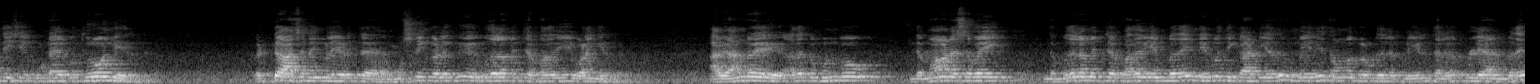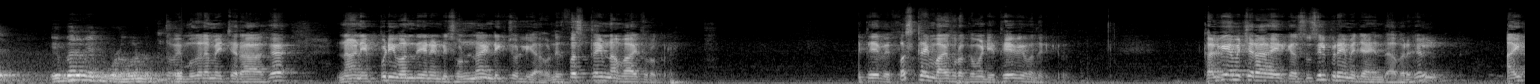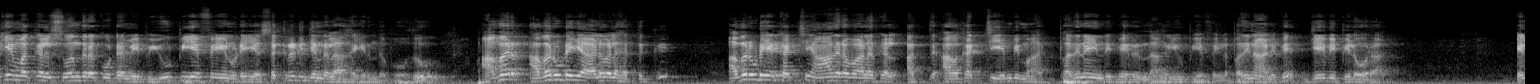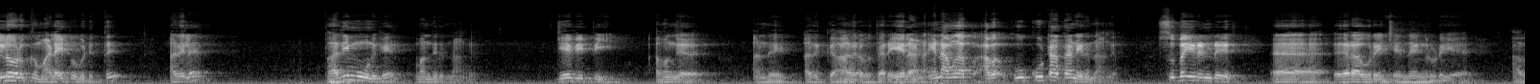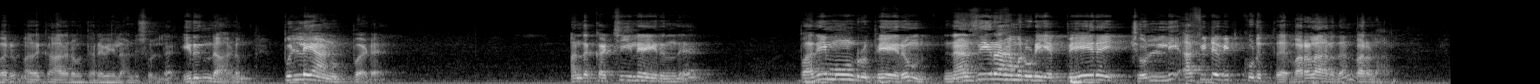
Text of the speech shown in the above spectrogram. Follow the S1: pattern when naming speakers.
S1: தமிழ் தேசிய கூட்டமைப்பு துரோங்கி இருந்தது எட்டு ஆசனங்களை எடுத்த முஸ்லிம்களுக்கு முதலமைச்சர் பதவியை வழங்கியிருந்தது. அவை அன்று அதற்கு முன்பு இந்த மாநசபை இந்த முதலமைச்சர் பதவி என்பதை நிறுவத்தி காட்டியது உண்மையிலே தமிழ் மக்கள் விடுதலை புலிகளின் தலைவர் பிள்ளையா என்பதை எவ்வளவு ஏற்றுக்கொள்ள வேண்டும்?
S2: முதலமைச்சராக நான் எப்படி வந்தேன் என்று சொன்னா இன்றைக்கு சொல்லி ஆகும் ஃபர்ஸ்ட் டைம் நான் வாய் துறக்கிறேன். தேவை ஃபர்ஸ்ட் டைம் வாய் துறக்க வேண்டிய தேவை வந்திருக்கிறது. கல்வி அமைச்சராக இருக்க சுசில் பிரேமஜாயந்த் அவர்கள் ஐக்கிய மக்கள் சுதந்திர கூட்டமைப்பு யூபிஎஃப்ஐனுடைய செக்ரட்டரி ஜெனரலாக இருந்தபோது அவர் அவருடைய அலுவலகத்துக்கு அவருடைய கட்சி ஆதரவாளர்கள் அத்து அவ கட்சி எம்பிமார் பதினைந்து பேர் இருந்தாங்க யூபிஎஃப்ஐல பதினாலு பேர் ஜேவிபியில் ஒரு ஆள். எல்லோருக்கும் அழைப்பு விடுத்து அதில் பதிமூணு பேர் வந்திருந்தாங்க. ஜேவிபி அவங்க அந்த அதுக்கு ஆதரவு தர இயலான ஏன்னா அவங்க அவ கூட்டாக தான் இருந்தாங்க. சுபை ரெண்டு ஏறாவூரை சேர்ந்த எங்களுடைய அவரும் அதுக்கு ஆதரவு தரவேலான்னு சொல்ல இருந்தாலும் பிள்ளையான் உட்பட அந்த கட்சியிலே இருந்த பதிமூன்று பேரும் நசீர் அகமருடைய பேரை சொல்லி அபிடவிட் கொடுத்த வரலாறு தான் வரலாறு.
